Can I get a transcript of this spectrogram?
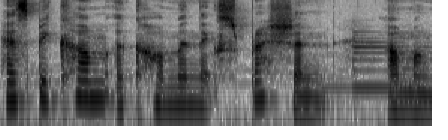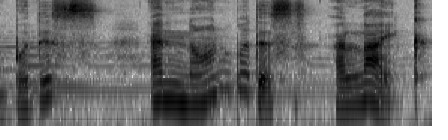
has become a common expression among Buddhists and non Buddhists alike.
